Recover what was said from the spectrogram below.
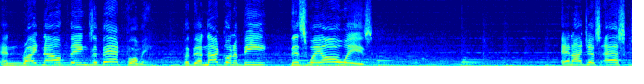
And right now, things are bad for me. But they're not going to be this way always. And I just asked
